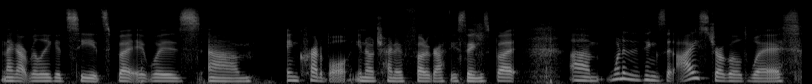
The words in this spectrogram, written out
and I got really good seats. But it was um, incredible, you know, trying to photograph these things. But um, one of the things that I struggled with,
